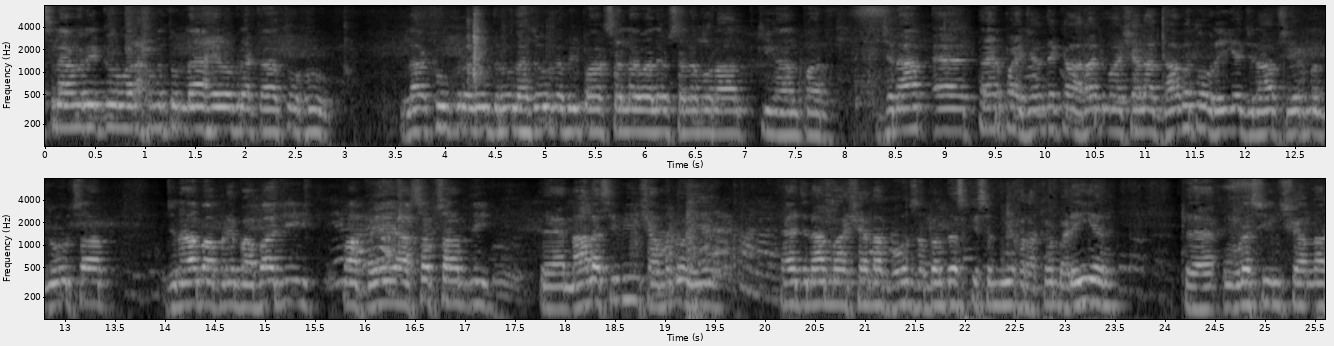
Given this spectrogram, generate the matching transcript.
السلام علیکم ورحمۃ اللہ وبرکاتہ۔ لاکھوں کروڑوں درود حضور نبی پاک صلی اللہ علیہ وسلم اور آپ کی آل پر۔ جناب تہر بھائی جان دے گھر اج ماشاءاللہ دعوت ہو رہی ہے جناب شیر منظور صاحب، جناب اپنے بابا جی پاپے آصف صاحب دی تے نال اسی بھی شامل ہوئے ہیں۔ اے جناب، ماشاءاللہ بہت زبردست قسم دی خوراکاں بڑی ہیں۔ تے ہن اسی انشاءاللہ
